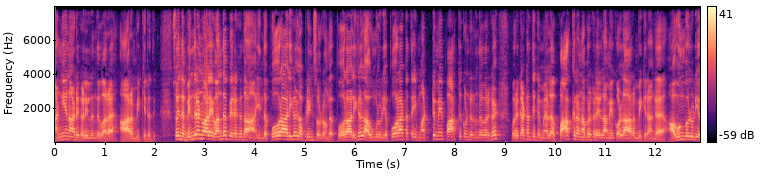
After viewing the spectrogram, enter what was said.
அந்நிய நாடுகளிலிருந்து வர ஆரம்பிக்கிறது. ஸோ இந்த பிந்திரன் வாலை வந்த பிறகுதான் இந்த போராளிகள் அப்படின்னு சொல்றவங்க போராளிகள் அவங்களுடைய போராட்டத்தை மட்டுமே பார்த்து கொண்டிருந்தவர்கள் ஒரு கட்டத்துக்கு மேல பார்க்குற நபர்கள் எல்லாமே கொல்ல ஆரம்பிக்கிறாங்க. அவங்களுடைய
